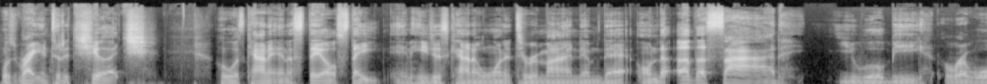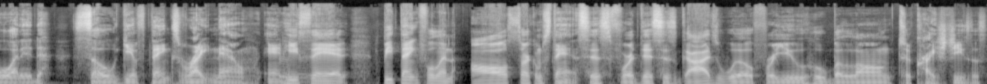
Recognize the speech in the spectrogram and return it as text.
was writing to the church who was kind of in a stale state and he just kind of wanted to remind them that on the other side you will be rewarded. So give thanks right now. And he mm-hmm. said be thankful in all circumstances for this is god's will for you who belong to christ jesus.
